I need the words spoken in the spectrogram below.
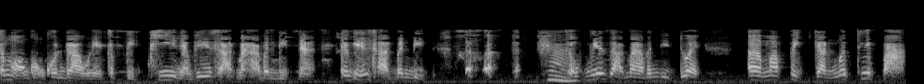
สมองของคนเราเนี่ยจะปิดพี่เนี่ยวิทยาศาสตร์มหาบัณฑิตนะและวิทยาศาสตร์บัณฑิตค่ะจบวิทยาศาสตร์มหาบัณฑิตด้วย เออมาปิดกันเมื่อที่ปาก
